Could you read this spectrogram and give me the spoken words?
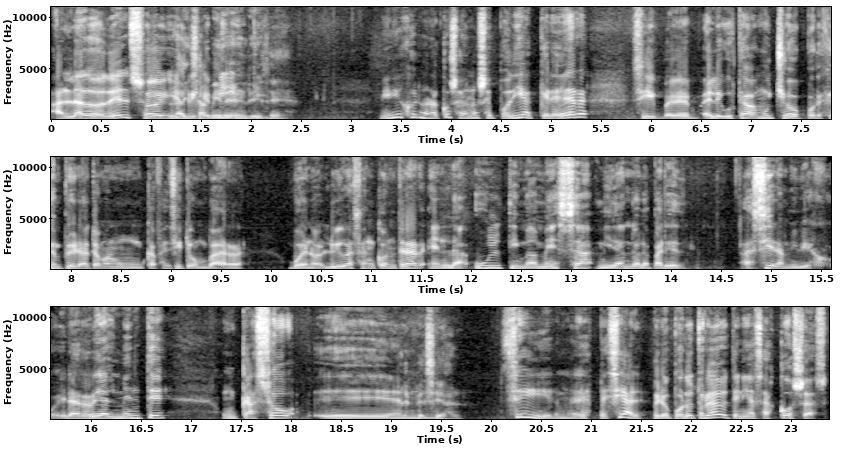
al lado de él soy La Enrique Minelli, Pinti. sí. Mi viejo era una cosa que no se podía creer. Si eh, a él le gustaba mucho, por ejemplo, ir a tomar un cafecito a un bar. Bueno, lo ibas a encontrar en la última mesa mirando a la pared. Así era mi viejo. Era realmente un caso... eh, Especial. Sí, especial. Pero por otro lado tenía esas cosas.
